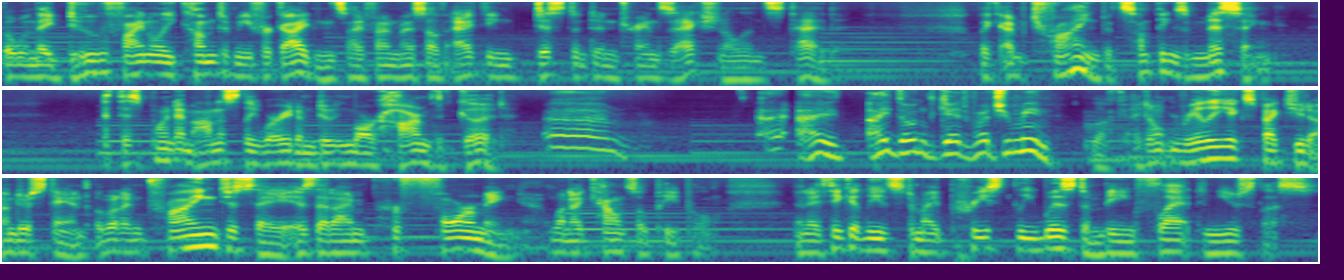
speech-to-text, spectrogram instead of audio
But when they do finally come to me for guidance, I find myself acting distant and transactional instead. Like I'm trying, but something's missing. At this point, I'm honestly worried I'm doing more harm than good. Um, I, I, I don't get what you mean. Look, I don't really expect you to understand, but what I'm trying to say is that I'm performing when I counsel people, and I think it leads to my priestly wisdom being flat and useless.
